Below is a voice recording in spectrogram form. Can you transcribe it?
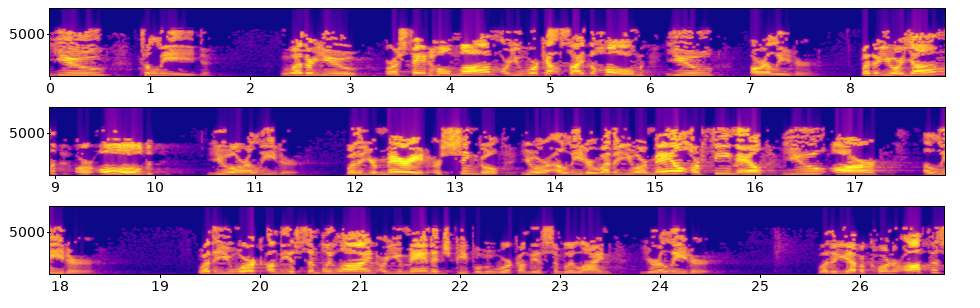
you to lead. Whether you are a stay at home mom or you work outside the home, you are a leader. Whether you are young or old, you are a leader. Whether you're married or single, you are a leader. Whether you are male or female, you are a leader. Whether you work on the assembly line or you manage people who work on the assembly line, you're a leader. Whether you have a corner office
